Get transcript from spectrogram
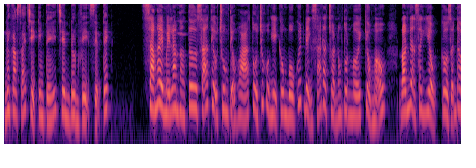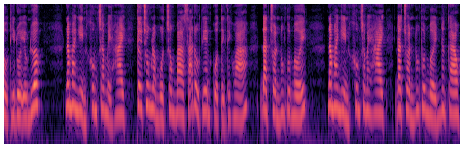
nâng cao giá trị kinh tế trên đơn vị diện tích. Sáng ngày 15 tháng 4, xã Thiệu Trung Thiệu Hóa tổ chức hội nghị công bố quyết định xã đạt chuẩn nông thôn mới kiểu mẫu, đón nhận danh hiệu cờ dẫn đầu thi đua yêu nước. Năm 2012, Thiệu Trung là một trong ba xã đầu tiên của tỉnh Thanh Hóa đạt chuẩn nông thôn mới. Năm 2022, đạt chuẩn nông thôn mới nâng cao.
